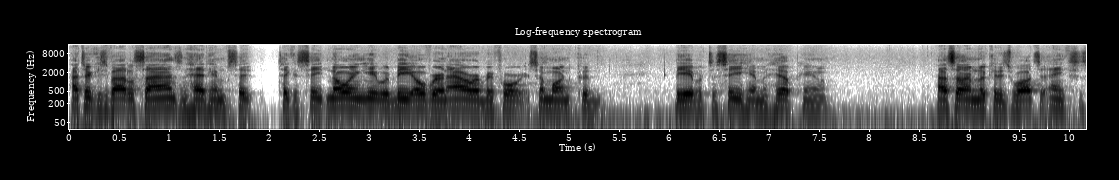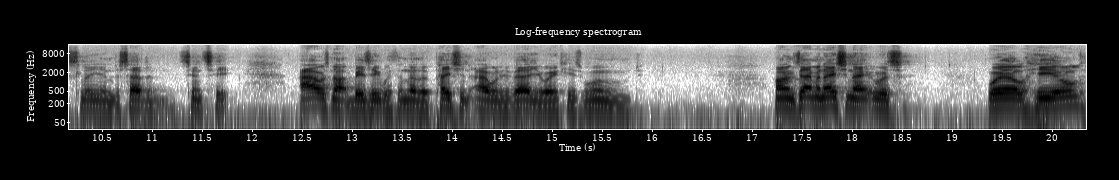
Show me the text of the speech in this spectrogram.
I took his vital signs and had him sit, take a seat, knowing it would be over an hour before someone could be able to see him and help him. I saw him look at his watch anxiously and decided since he, I was not busy with another patient, I would evaluate his wound. On examination, it was well healed,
